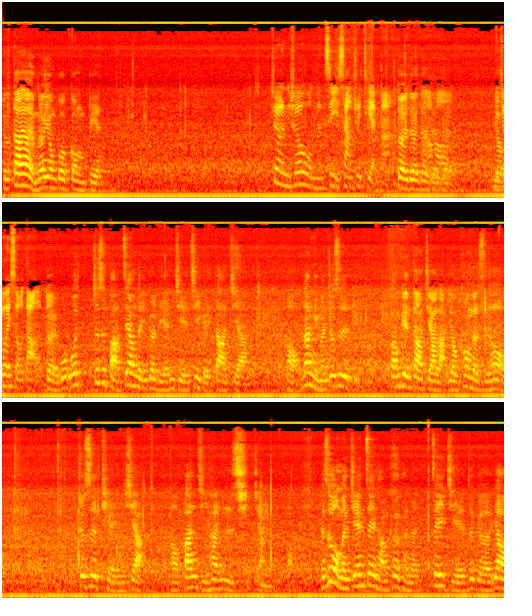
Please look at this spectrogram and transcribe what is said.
就大家有没有用过共编？就你说我们自己上去填嘛，对对对对对，有你就会收到了。对我我就是把这样的一个连接寄给大家，哦，那你们就是方便大家啦，有空的时候就是填一下，哦，班级和日期这样。哦，可是我们今天这一堂课可能这一节这个要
